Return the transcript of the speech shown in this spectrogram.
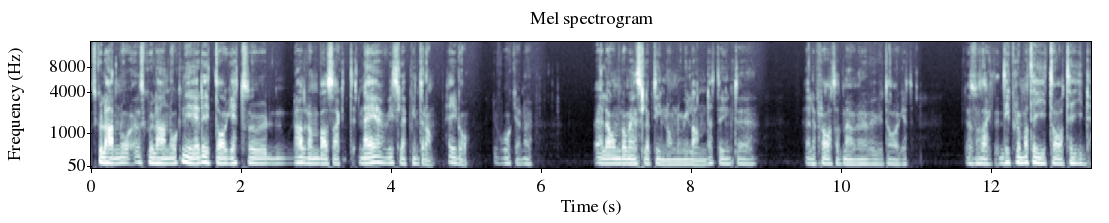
skulle han, skulle han åkt ner dit dag ett så hade de bara sagt nej, vi släpper inte dem. Hej då, du får åka nu. Eller om de ens släppt in honom i landet, det är inte, eller pratat med honom överhuvudtaget. Det är som sagt, diplomati tar tid.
